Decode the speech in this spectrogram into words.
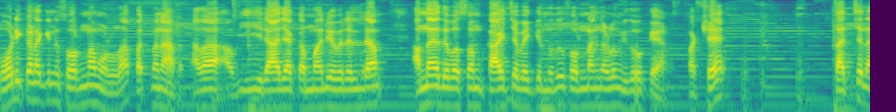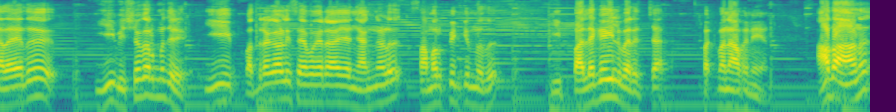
കോടിക്കണക്കിന് സ്വർണമുള്ള പത്മനാഭൻ. അതാ ഈ രാജാക്കന്മാരും ഇവരെല്ലാം അന്നേ ദിവസം കാഴ്ചവെക്കുന്നത് സ്വർണങ്ങളും ഇതൊക്കെയാണ്. പക്ഷേ തച്ചൻ അതായത് ഈ വിശ്വകർമ്മജർ ഈ ഭദ്രകാളി സേവകരായ ഞങ്ങൾ സമർപ്പിക്കുന്നത് ഈ പലകയിൽ വരച്ച പത്മനാഭനെയാണ്. അതാണ്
